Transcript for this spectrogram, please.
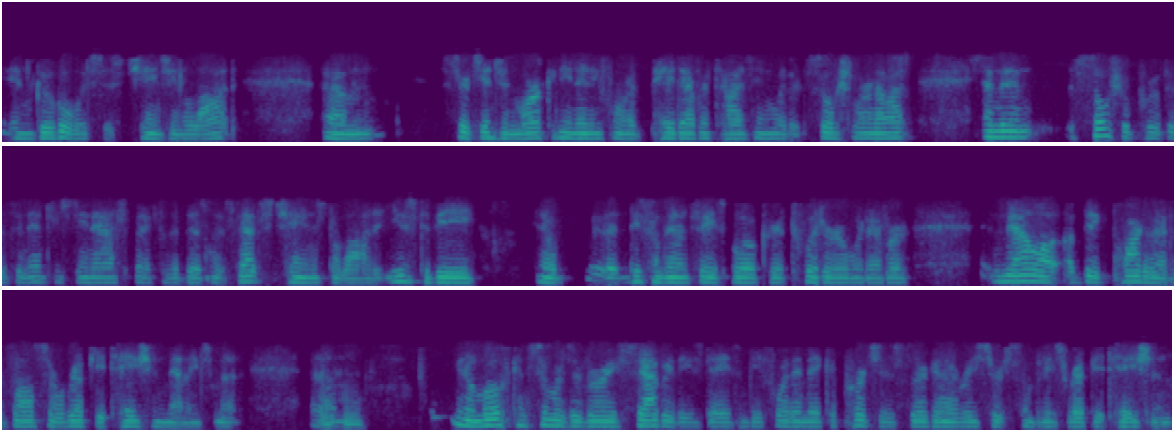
in Google, which is changing a lot. Um, search engine marketing, any form of paid advertising, whether it's social or not. And then social proof is an interesting aspect of the business. That's changed a lot. It used to be, you know, uh, do something on Facebook or Twitter or whatever. Now a big part of that is also reputation management. Um, mm-hmm you know, most consumers are very savvy these days, and before they make a purchase, they're going to research somebody's reputation.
